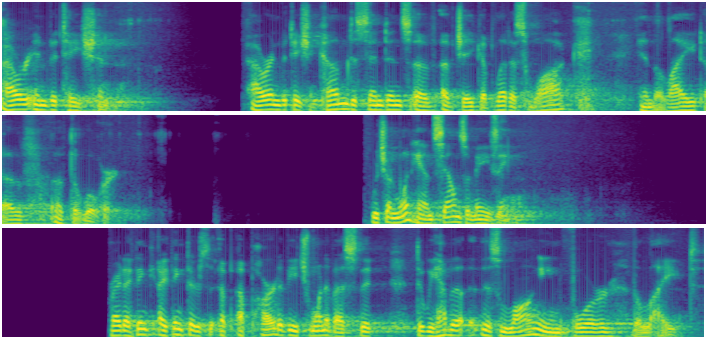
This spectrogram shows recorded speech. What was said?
our invitation. Our invitation. Come, descendants of, of Jacob, let us walk in the light of, of the Lord. Which, on one hand, sounds amazing. Right? I think, I think there's a, a part of each one of us that, that we have a, this longing for the light.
